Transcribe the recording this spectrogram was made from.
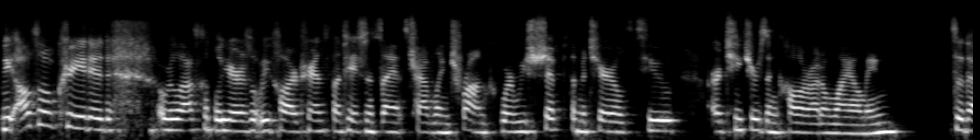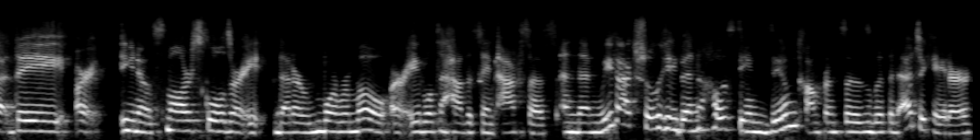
We also created over the last couple years what we call our transplantation science traveling trunk, where we ship the materials to our teachers in Colorado and Wyoming so that they are, you know, smaller schools are that are more remote are able to have the same access. And then we've actually been hosting Zoom conferences with an educator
